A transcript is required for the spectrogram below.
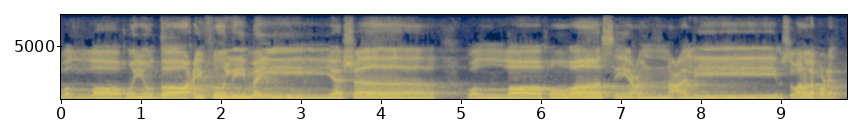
والله يضاعف لمن يشاء والله واسع عليم سبحان الله পড়েন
